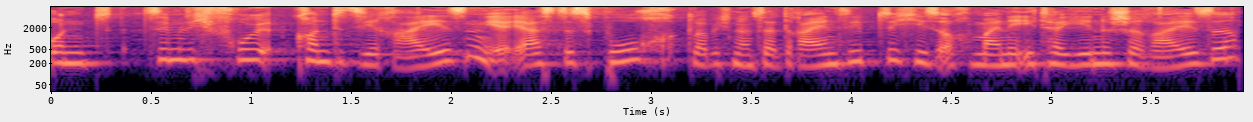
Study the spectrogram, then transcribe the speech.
Und ziemlich früh konnte sie reisen. Ihr erstes Buch, glaube ich 1973, hieß auch Meine italienische Reise.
